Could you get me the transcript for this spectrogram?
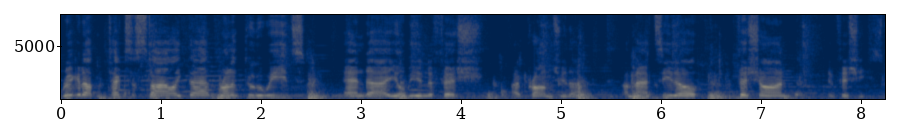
rig it up Texas style like that, run it through the weeds, and uh, you'll be into fish. I promise you that. I'm Matt Fish On, and Fish East.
